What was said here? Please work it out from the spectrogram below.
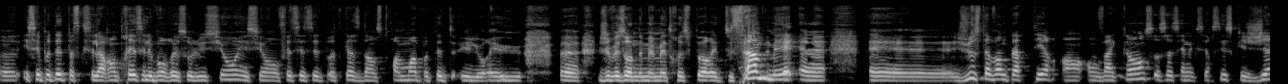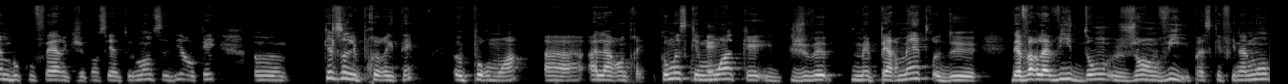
euh, et c'est peut-être parce que c'est la rentrée, c'est les bonnes résolutions. Et si on fait ce podcast dans trois mois, peut-être il aurait eu, euh, j'ai besoin de me mettre au sport et tout ça. Mais euh, euh, juste avant de partir en, en vacances, ça c'est un exercice que j'aime beaucoup faire et que je conseille à tout le monde, c'est de dire, ok, euh, quelles sont les priorités euh, pour moi à, à la rentrée. Comment est-ce que moi, que je veux me permettre de d'avoir la vie dont j'ai envie Parce que finalement,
